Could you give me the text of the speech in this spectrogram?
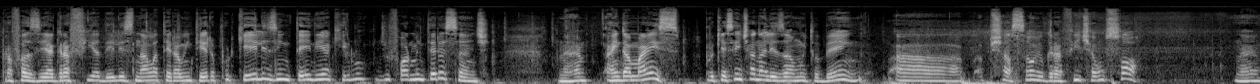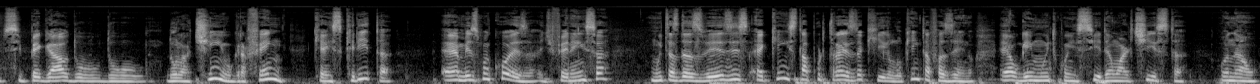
para fazer a grafia deles na lateral inteira, porque eles entendem aquilo de forma interessante. Né? Ainda mais porque se a gente analisar muito bem, a, a pichação e o grafite é um só. Né? Se pegar do, do, do latim, o grafém, que é a escrita, é a mesma coisa. A diferença, muitas das vezes, é quem está por trás daquilo. Quem está fazendo? É alguém muito conhecido? É um artista? Ou não?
